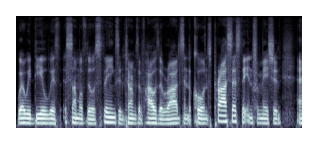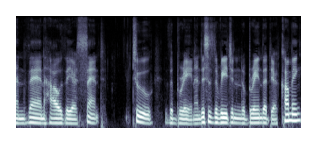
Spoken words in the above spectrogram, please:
where we deal with some of those things in terms of how the rods and the cones process the information and then how they are sent to the brain. And this is the region in the brain that they're coming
